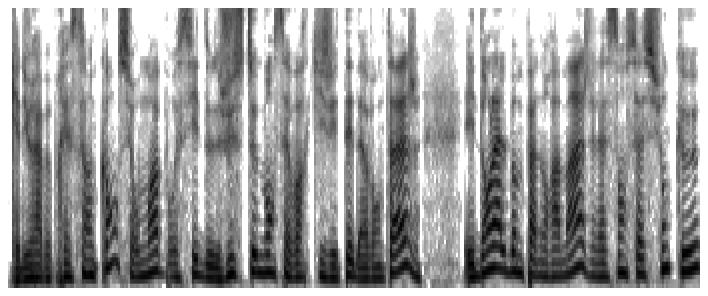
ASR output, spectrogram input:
qui a duré à peu près cinq ans sur moi pour essayer de justement savoir qui j'étais davantage. Et dans l'album Panorama, j'ai la sensation que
